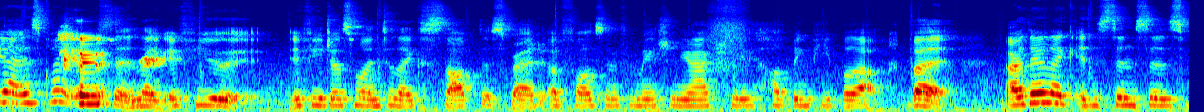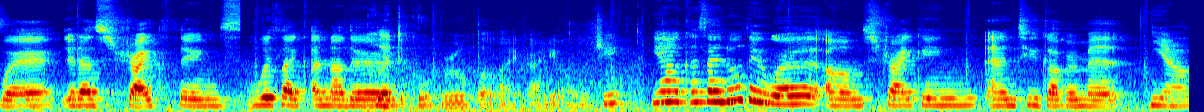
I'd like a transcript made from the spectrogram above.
Yeah, it's quite innocent. like, if you if you just want to like stop the spread of false information, you're actually helping people out. But are there like instances where it has strike things with like another Political group or like ideology. Yeah, because I know they were um, striking anti-government. Yeah.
